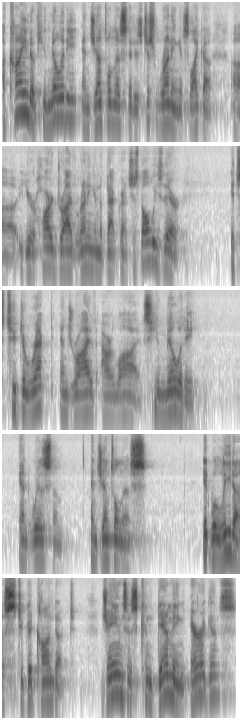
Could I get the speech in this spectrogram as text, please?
a kind of humility and gentleness that is just running. It's like a, uh, your hard drive running in the background, it's just always there. It's to direct and drive our lives. Humility. and wisdom and gentleness. It will lead us to good conduct. James is condemning arrogance,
